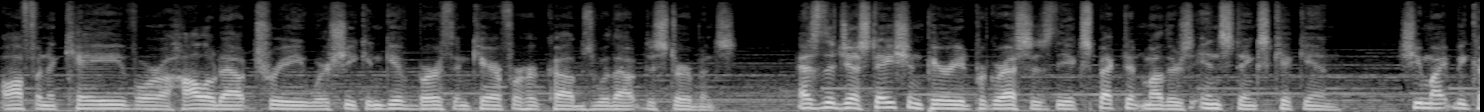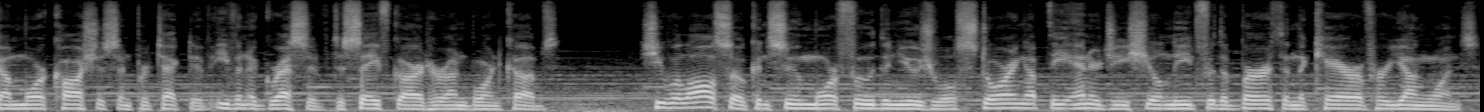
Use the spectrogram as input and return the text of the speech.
often a cave or a hollowed-out tree where she can give birth and care for her cubs without disturbance. As the gestation period progresses, the expectant mother's instincts kick in. She might become more cautious and protective, even aggressive, to safeguard her unborn cubs. She will also consume more food than usual, storing up the energy she'll need for the birth and the care of her young ones.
